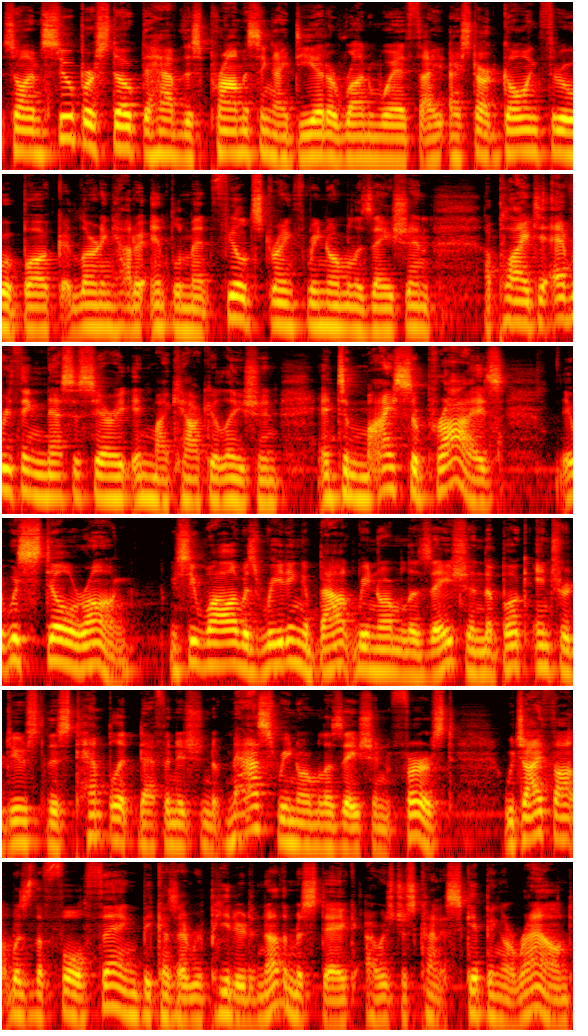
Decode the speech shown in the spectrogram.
So I'm super stoked to have this promising idea to run with. I, I, start going through a book, learning how to implement field strength renormalization, apply to everything necessary in my calculation, and to my surprise, it was still wrong. You see, while I was reading about renormalization, the book introduced this template definition of mass renormalization first, which I thought was the full thing because I repeated another mistake. I was just kind of skipping around.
